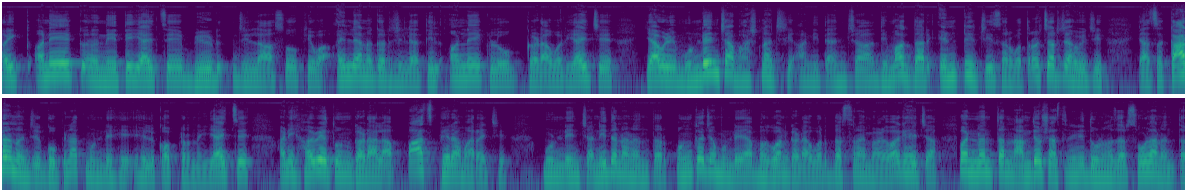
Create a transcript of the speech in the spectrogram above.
एक अनेक नेते यायचे बीड जिल्हा असो किंवा अहिल्यानगर जिल्ह्यातील अनेक लोक गडावर यायचे. यावेळी मुंडेंच्या भाषणाची आणि त्यांच्या दिमागदार एंट्रीची सर्वत्र चर्चा व्हायची. याचं कारण म्हणजे गोपीनाथ मुंडे हे हेलिकॉप्टरने यायचे आणि हवेतून गडाला पाच फेऱ्या मारायचे. मुंडेंच्या निधनानंतर पंकजा मुंडे या भगवान गडावर दसरा मेळावा घ्यायच्या. पण नंतर नामदेव शास्त्रींनी दोन हजार सोळा नंतर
